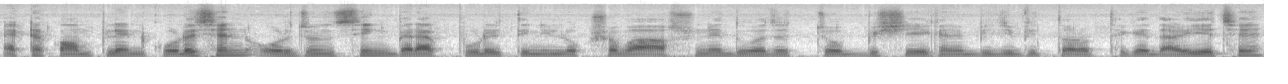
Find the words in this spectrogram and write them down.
একটা কমপ্লেন করেছেন। অর্জুন সিং ব্যারাকপুরে তিনি লোকসভা আসনে দু হাজার এখানে বিজেপির তরফ থেকে দাঁড়িয়েছে।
